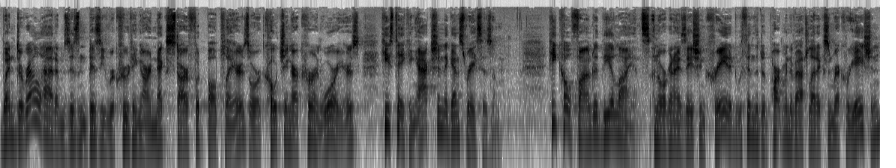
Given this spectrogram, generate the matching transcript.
When Darrell Adams isn't busy recruiting our next star football players or coaching our current Warriors, he's taking action against racism. He co founded The Alliance, an organization created within the Department of Athletics and Recreation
